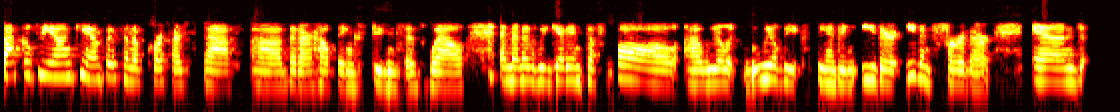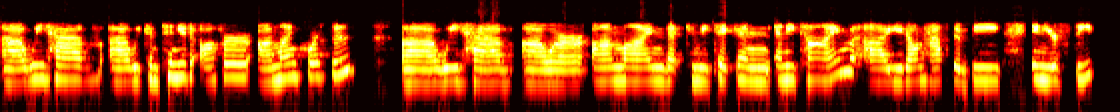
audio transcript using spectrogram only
faculty on campus, and of course our staff uh, that are helping students as well. And then as we get into fall, uh, we'll we'll be expanding either even further. And uh, we have uh, we continue to offer online courses uh, we have our online that can be taken anytime. Uh, you don't have to be in your seat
